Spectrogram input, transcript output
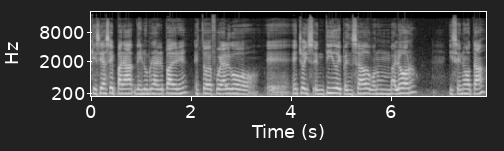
que se hace para deslumbrar al padre. Esto fue algo eh, hecho y sentido y pensado con un valor y se nota.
